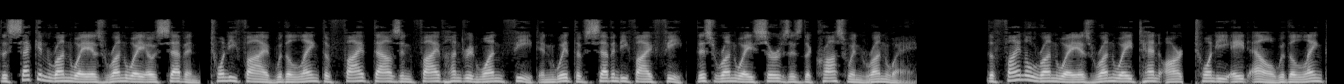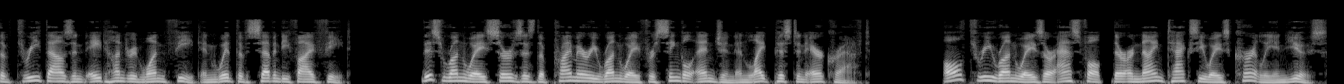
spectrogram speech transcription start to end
The second runway is runway 07, 25 with a length of 5,501 feet and width of 75 feet, this runway serves as the crosswind runway. The final runway is runway 10R, 28L with a length of 3,801 feet and width of 75 feet. This runway serves as the primary runway for single-engine and light-piston aircraft. All three runways are asphalt, there are nine taxiways currently in use.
